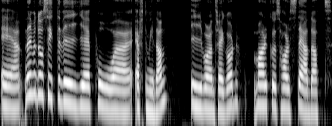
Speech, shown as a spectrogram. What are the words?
Eh, nej, men då sitter vi eh, på eh, eftermiddagen i vår trädgård. Marcus har städat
